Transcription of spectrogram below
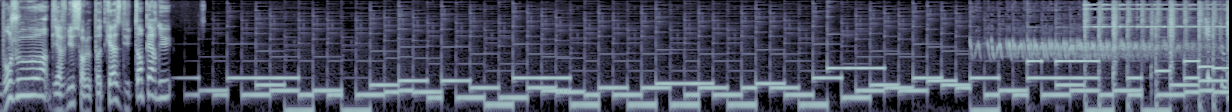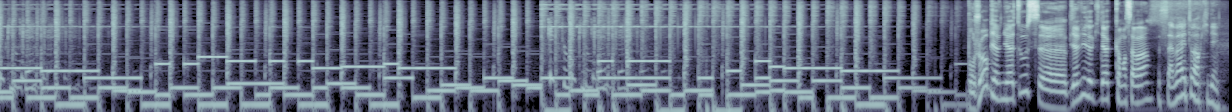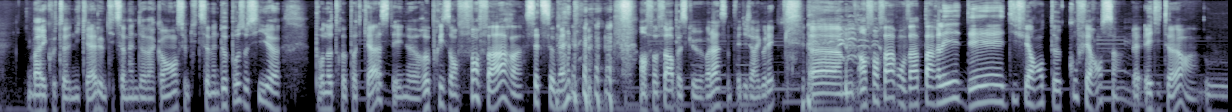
Bonjour, bienvenue sur le podcast du temps perdu. À tous, euh, bienvenue Doki Doc, comment ça va? Ça va et toi, Orchidée? Bah écoute, euh, nickel, une petite semaine de vacances, une petite semaine de pause aussi euh, pour notre podcast et une reprise en fanfare cette semaine. en fanfare parce que voilà, ça me fait déjà rigoler. Euh, en fanfare, on va parler des différentes conférences éditeurs ou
